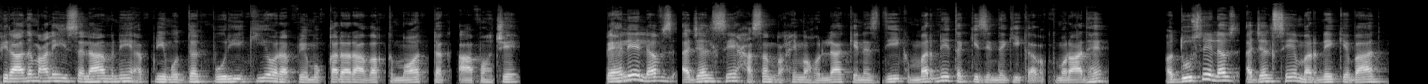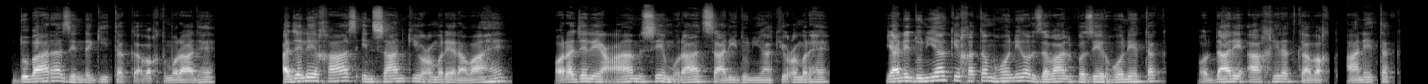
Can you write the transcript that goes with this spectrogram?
پھر آدم علیہ السلام نے اپنی مدت پوری کی اور اپنے مقررہ وقت موت تک آ پہنچے۔ پہلے لفظ اجل سے حسن رحمہ اللہ کے نزدیک مرنے تک کی زندگی کا وقت مراد ہے اور دوسرے لفظ اجل سے مرنے کے بعد دوبارہ زندگی تک کا وقت مراد ہے۔ اجل خاص انسان کی عمر رواں ہے اور اجل عام سے مراد ساری دنیا کی عمر ہے۔ یعنی دنیا کے ختم ہونے اور زوال پذیر ہونے تک اور دار آخرت کا وقت آنے تک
